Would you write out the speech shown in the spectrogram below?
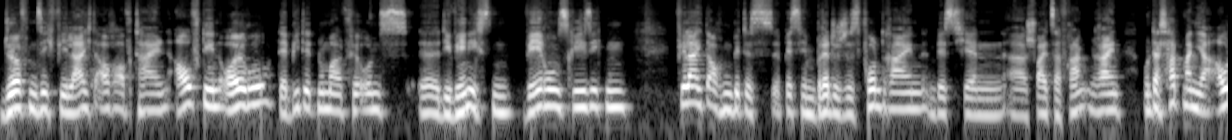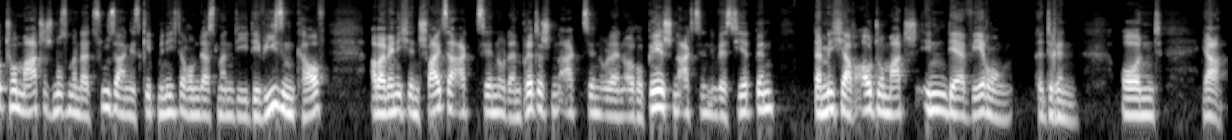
dürfen sich vielleicht auch aufteilen auf den Euro. Der bietet nun mal für uns äh, die wenigsten Währungsrisiken vielleicht auch ein bisschen britisches Pfund rein, ein bisschen äh, Schweizer Franken rein. Und das hat man ja automatisch, muss man dazu sagen. Es geht mir nicht darum, dass man die Devisen kauft. Aber wenn ich in Schweizer Aktien oder in britischen Aktien oder in europäischen Aktien investiert bin, dann bin ich ja auch automatisch in der Währung äh, drin. Und ja,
